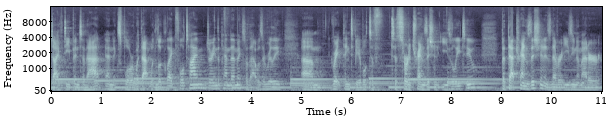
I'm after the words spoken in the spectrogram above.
dive deep into that and explore what that would look like full time during the pandemic. So that was a really um, great thing to be able to, to sort of transition easily to. But that transition is never easy no matter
